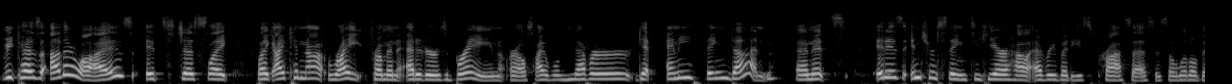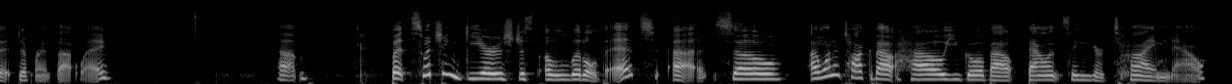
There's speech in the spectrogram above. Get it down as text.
Because otherwise it's just like like I cannot write from an editor's brain or else I will never get anything done. And it's it is interesting to hear how everybody's process is a little bit different that way. Um but switching gears just a little bit uh so I want to talk about how you go about balancing your time now.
